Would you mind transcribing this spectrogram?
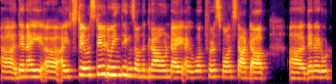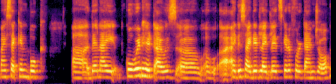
Uh, then I uh, I still was still doing things on the ground. I, I worked for a small startup. Uh, then I wrote my second book. Uh, then I COVID hit. I was uh, I decided like let's get a full time job.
